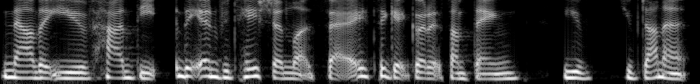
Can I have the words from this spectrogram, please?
now that you've had the the invitation, let's say, to get good at something, you've you've done it.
